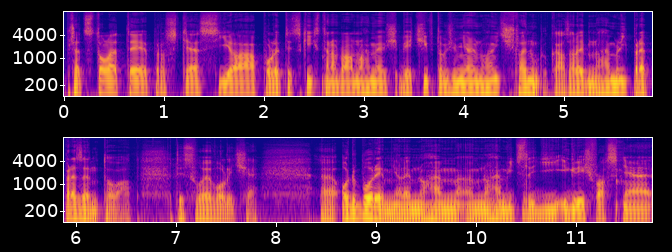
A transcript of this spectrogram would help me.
před stolety prostě síla politických stran byla mnohem větší v tom, že měli mnohem víc členů, dokázali mnohem líp reprezentovat ty svoje voliče. Eh, odbory měly mnohem, mnohem víc lidí, i když vlastně eh,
